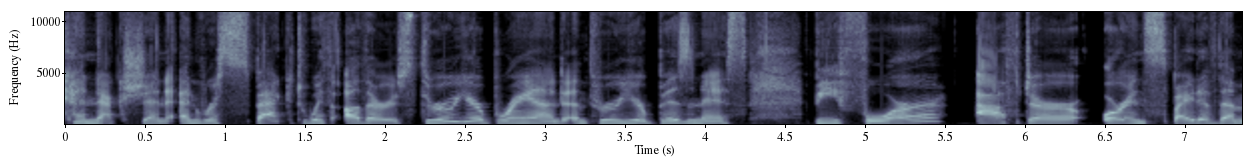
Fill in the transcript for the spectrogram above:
connection, and respect with others through your brand and through your business before, after, or in spite of them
